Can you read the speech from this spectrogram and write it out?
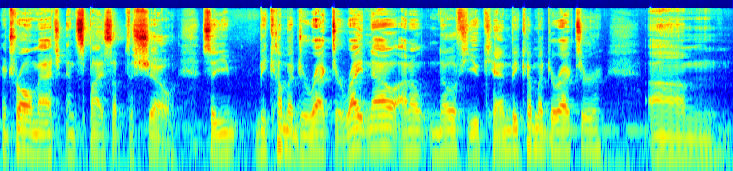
control match, and spice up the show. So you become a director. Right now, I don't know if you can become a director. Um,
